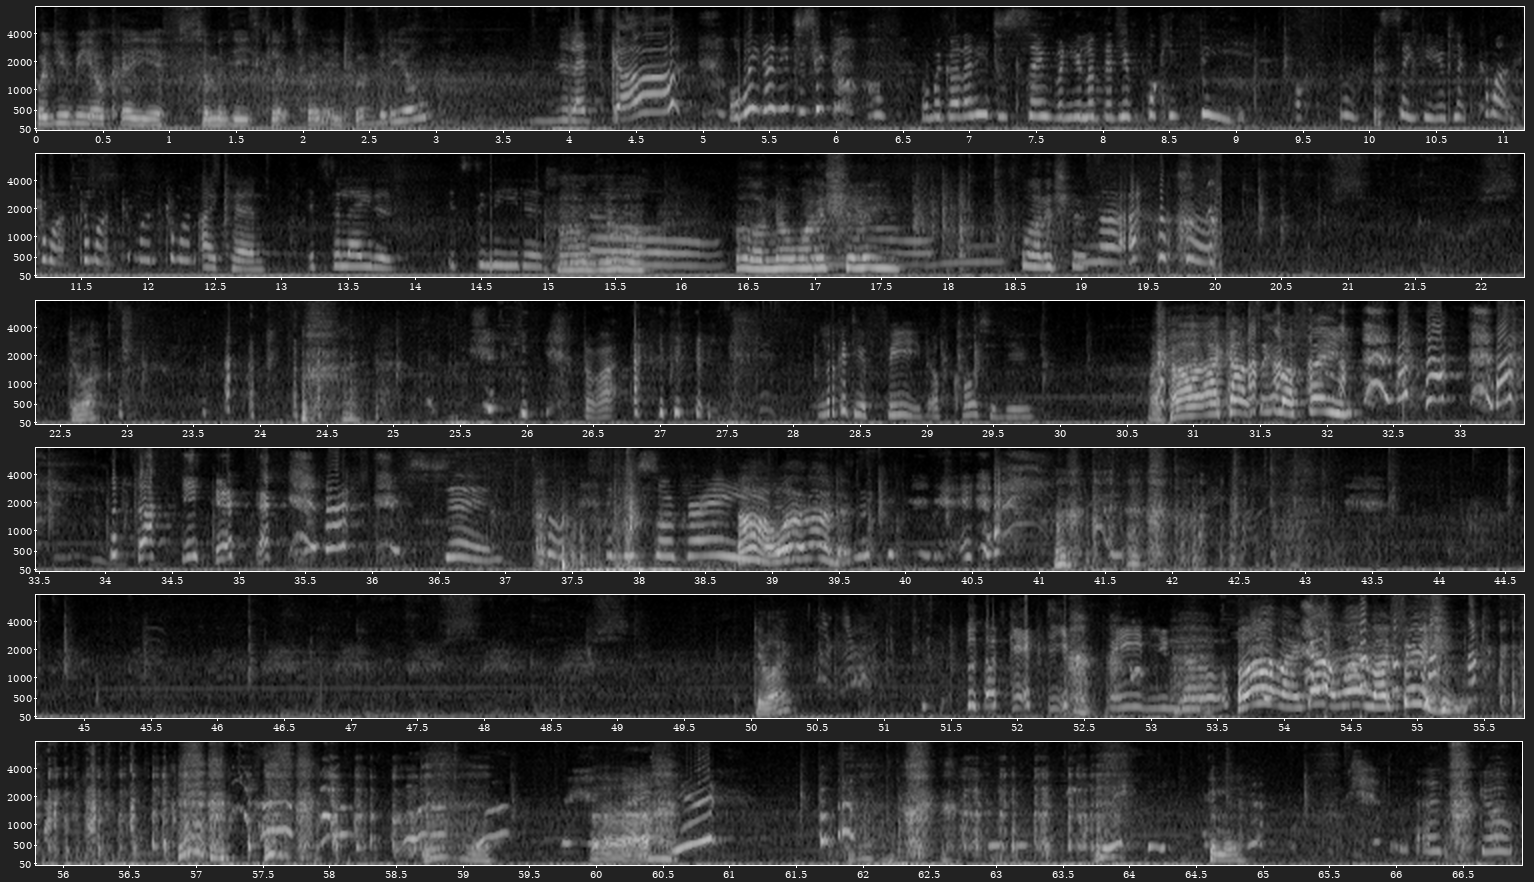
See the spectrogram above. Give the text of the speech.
Would you be okay if some of these clips went into a video? Let's go! Oh wait, I need to save. Oh, oh my god, I need to save when you looked at your fucking feet. Oh, oh, save video clip. Come on, come on, come on, come on, come on. I can. It's deleted. It's deleted. Oh, no. no. Oh no, what a shame. Oh, What a shame. no. Do I? I? Look at your feet. Of course you do. I can't, I can't see my feet. Shit. Oh, it looks so great. Oh, what about it? Do I? Look at your feet, you know. Oh my god, are my feet? Uh, come here. Let's go.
